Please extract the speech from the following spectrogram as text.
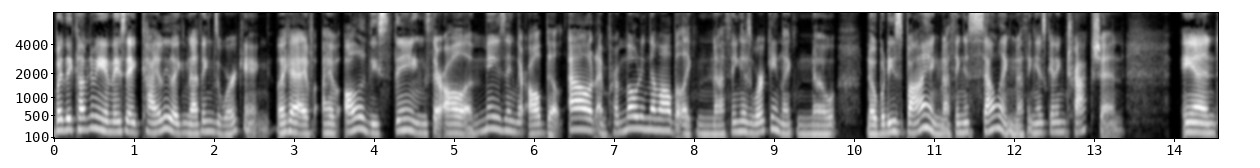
But they come to me and they say, Kylie, like nothing's working. Like I have I have all of these things. They're all amazing. They're all built out. I'm promoting them all, but like nothing is working. Like no nobody's buying, nothing is selling, nothing is getting traction. And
